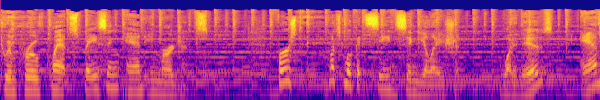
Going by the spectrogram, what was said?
to improve plant spacing and emergence. First, let's look at seed singulation, what it is, and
